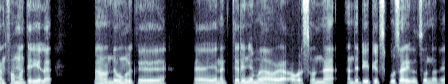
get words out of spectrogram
கன்ஃபார்மாக தெரியலை. நான் வந்து உங்களுக்கு எனக்கு தெரிஞ்ச அவர் அவர் சொன்ன அந்த டீட்டெயில்ஸ் பூசாரிகள் சொன்னது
